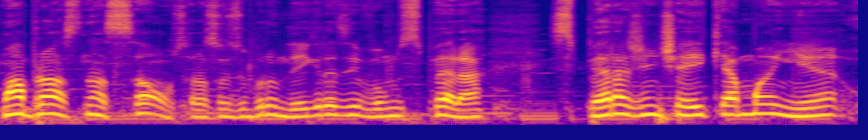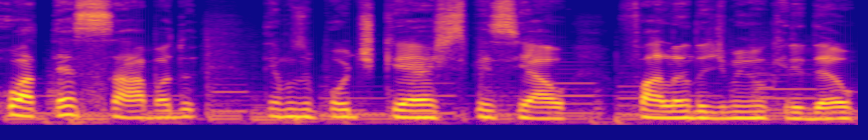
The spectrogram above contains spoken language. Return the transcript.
Um abraço, nação, saudações rubro-negras e vamos esperar. Espera a gente aí que amanhã ou até sábado temos um podcast especial falando de meu queridão,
